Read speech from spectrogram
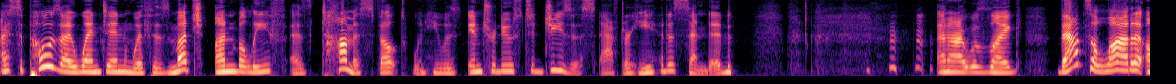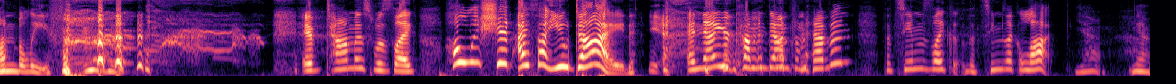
I suppose I went in with as much unbelief as Thomas felt when he was introduced to Jesus after he had ascended. and I was like, that's a lot of unbelief. Mm-hmm. if Thomas was like, holy shit, I thought you died. Yeah. And now you're coming down from heaven? That seems like that seems like a lot. Yeah. Yeah.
